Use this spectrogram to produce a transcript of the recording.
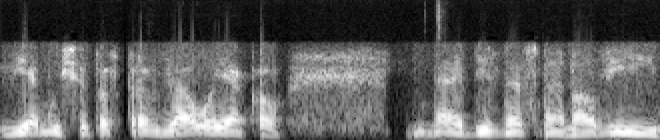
jemu się to sprawdzało jako biznesmenowi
